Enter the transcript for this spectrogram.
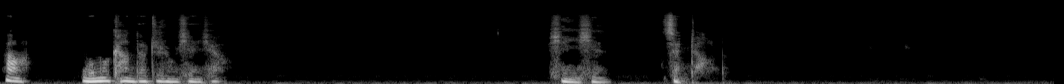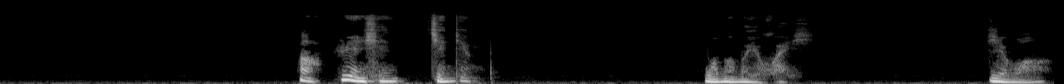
啊！我们看到这种现象，信心增长了啊，愿心坚定的，我们没有怀疑，一往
